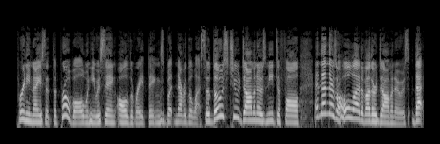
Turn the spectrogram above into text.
pretty nice at the Pro Bowl when he was saying all the right things, but nevertheless. So those two dominoes need to fall. And then there's a whole lot of other dominoes that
